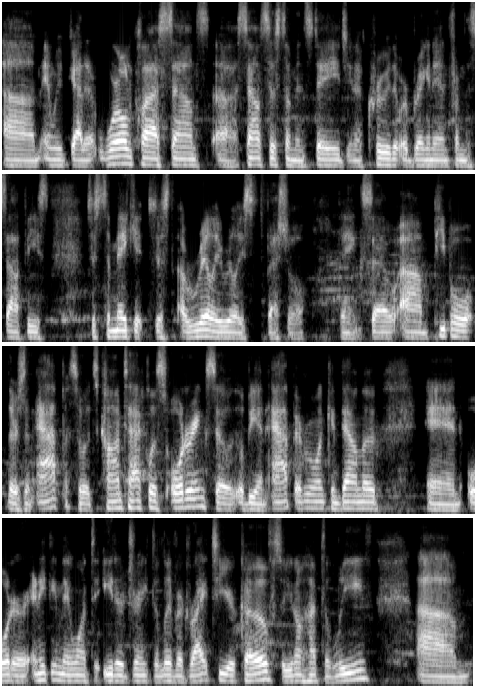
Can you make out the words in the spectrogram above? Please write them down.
um, and we've got a world class sound uh, sound system and stage and a crew that we're bringing in from the southeast just to make it just a really really special thing. So um, people, there's an app, so it's contactless ordering. So it'll be an app everyone can download and order anything they want to eat or drink delivered right to your cove, so you don't have to leave. Um,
